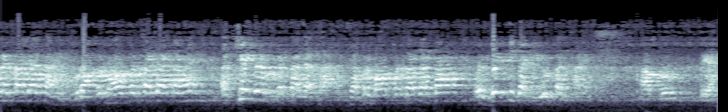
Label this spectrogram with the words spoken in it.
करता जाता है, बुरा प्रभाव पड़ता जाता है, अच्छे कर्म करता जाता है अच्छा प्रभाव पड़ता जाता है और व्यक्ति का जीवन बनता है। आप लोग प्रयास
